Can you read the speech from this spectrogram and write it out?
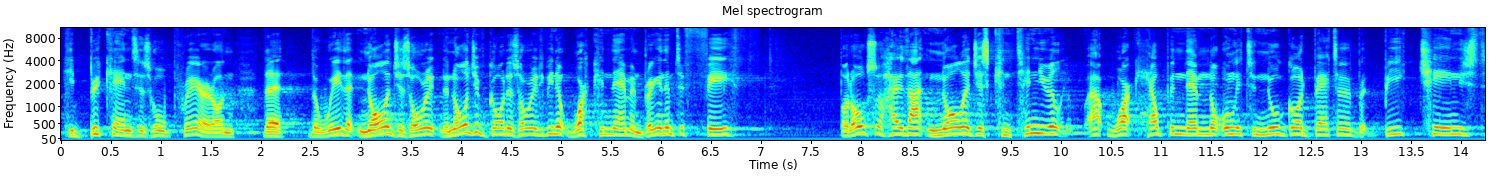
he bookends his whole prayer on the, the way that knowledge is already, the knowledge of God has already been at work in them and bringing them to faith, but also how that knowledge is continually at work, helping them not only to know God better, but be changed,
